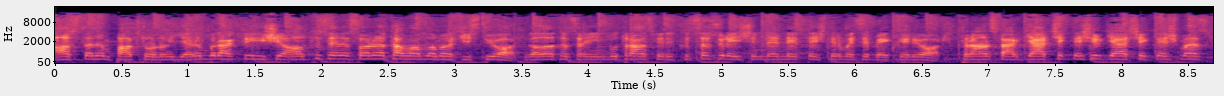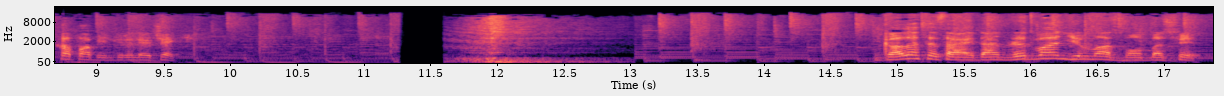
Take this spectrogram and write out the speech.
Aslan'ın patronu yarım bıraktığı işi 6 sene sonra tamamlamak istiyor. Galatasaray'ın bu transferi kısa süre içinde netleştirmesi bekleniyor. Transfer gerçekleşir gerçekleşmez kapa bildirilecek. Galatasaray'dan Rıdvan Yılmaz bombası.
